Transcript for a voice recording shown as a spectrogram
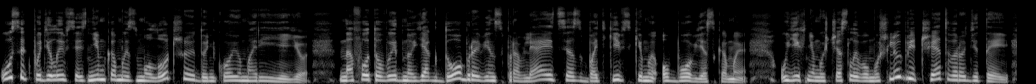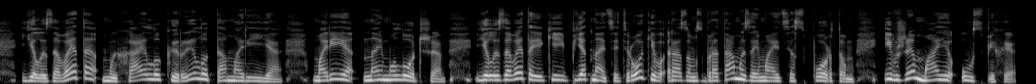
Усик поділився знімками з молодшою донькою Марією. На фото видно, як добре він справляється з батьківськими обов'язками. У їхньому щасливому шлюбі четверо дітей: Єлизавета, Михайло, Кирило та Марія. Марія наймолодша. Єлизавета, якій 15 років разом з братами займається спортом і вже має успіхи.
